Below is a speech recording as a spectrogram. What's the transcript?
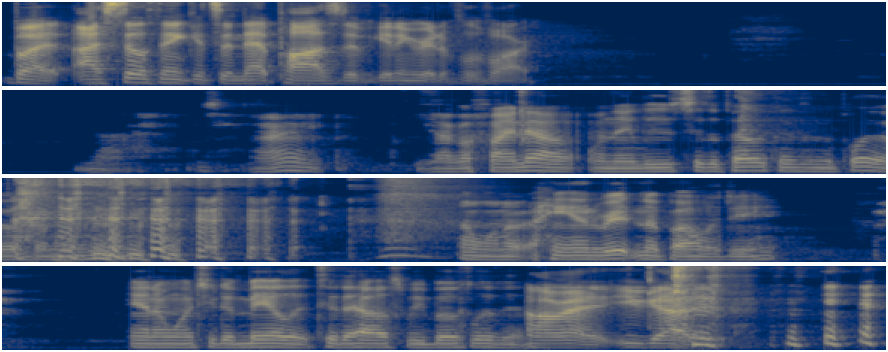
But I still think it's a net positive getting rid of LeVar. Nah. All right. Y'all gonna find out when they lose to the Pelicans in the playoffs. I want a handwritten apology. And I want you to mail it to the house we both live in. All right, you got it.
